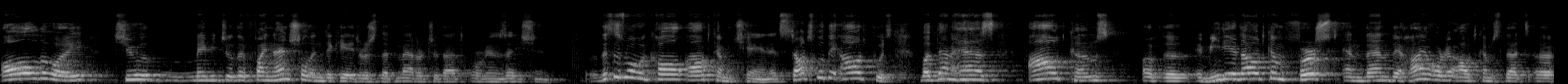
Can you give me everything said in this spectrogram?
all the way to maybe to the financial indicators that matter to that organization. This is what we call outcome chain. It starts with the outputs, but then has outcomes of the immediate outcome first and then the high order outcomes that uh,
